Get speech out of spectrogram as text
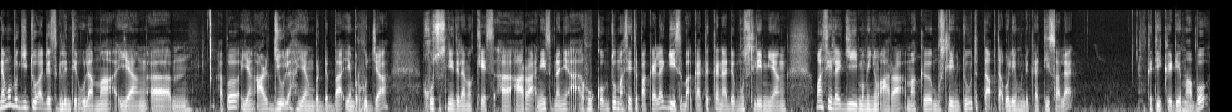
Namun begitu ada segelintir ulama yang um, apa yang argue lah yang berdebat yang berhujah khususnya dalam kes uh, arak ni sebenarnya uh, hukum tu masih terpakai lagi sebab katakan ada muslim yang masih lagi meminum arak maka muslim tu tetap tak boleh mendekati salat ketika dia mabuk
